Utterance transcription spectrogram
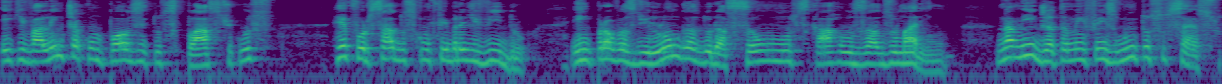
equivalente a compósitos plásticos reforçados com fibra de vidro, em provas de longa duração nos carros azul marinho. Na mídia também fez muito sucesso,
